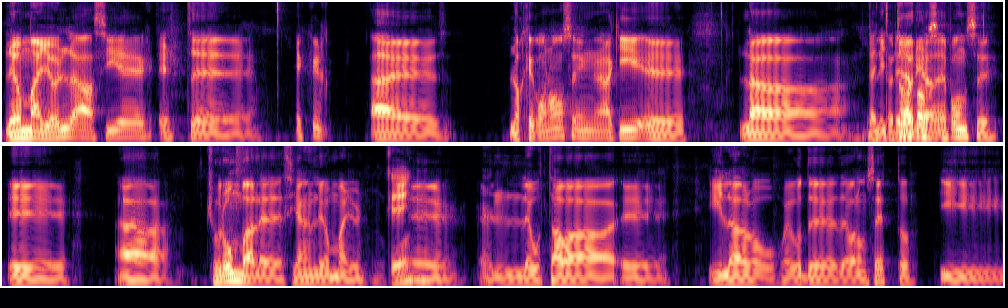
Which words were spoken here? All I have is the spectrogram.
León Mayor así es, este, es que eh, los que conocen aquí eh, la, La la historia de Ponce. de Ponce, eh, a Churumba le decían León Mayor. Ok. Eh, él le gustaba eh, ir a los juegos de, de baloncesto y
